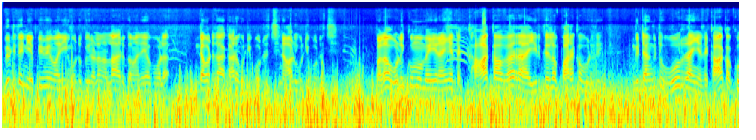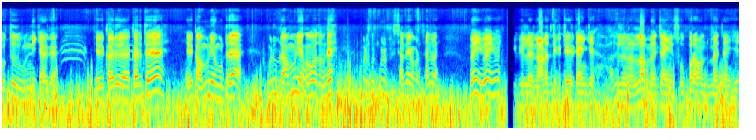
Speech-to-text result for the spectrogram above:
வீட்டு தண்ணி எப்பயுமே மதியம் கொண்டு போயிடலாம். நல்லா இருக்கும். அதே போல் இந்த வட்டம் தான் கரைக்குட்டி போட்டுருச்சு. நாலு குட்டி போட்டுருச்சு. இப்போ தான் ஒழுக்கமாக மேய்கிறாங்க இந்த காக்கா வேற இருக்கிறதுல பறக்க விடுது இங்கிட்ட அங்கிட்டு ஓடுறாங்க. இந்த காக்கா கொத்துது உன்னிக்காக. இது கரு கருத்து? எதுக்கு அம்முனியை முட்டுற? இப்படி இப்படி அம்முனியை கோவத்தவரே இப்படி இப்படி இப்படி சண்டையை போட சண்டை மேய் மேய் மேய். இதில் நடந்துக்கிட்டே இருக்காங்க. அதில் நல்லா மேய்ச்சாங்க. சூப்பராக வந்து மேய்ச்சாங்க.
